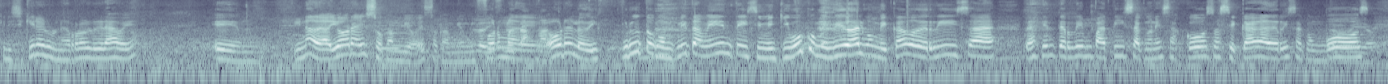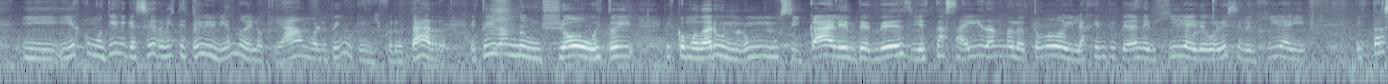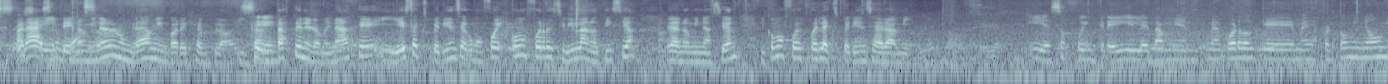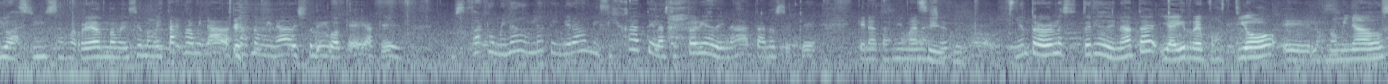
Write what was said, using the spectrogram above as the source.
que ni siquiera era un error grave. Eh, y nada, y ahora eso cambió, eso cambió. Mi Lo forma de. Ahora lo disfruto completamente y si me equivoco, me olvido de algo, me cago de risa. La gente reempatiza con esas cosas, se caga de risa con vos. Y, y es como tiene que ser, ¿viste? Estoy viviendo de lo que amo, lo tengo que disfrutar. Estoy dando un show, estoy. Es como dar un, un musical, ¿entendés? Y estás ahí dándolo todo y la gente te da energía y devolvés energía y estás. Pará, es- y te nominaron un Grammy, por ejemplo, y Sí. cantaste en el homenaje, y esa experiencia, ¿cómo fue? ¿Cómo fue recibir la noticia de la nominación? ¿Y cómo fue después la experiencia Grammy? Y eso fue increíble también. Me acuerdo que me despertó mi novio así, zafarreándome, diciéndome, estás nominada, estás nominada. Y yo le digo, ¿a qué? ¿A qué? Estás nominada a un Latin Grammy, fíjate las historias de Nata, no sé qué. Que Nata es mi manager. Sí, Y entro a ver las historias de Nata y ahí reposteó eh, los nominados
